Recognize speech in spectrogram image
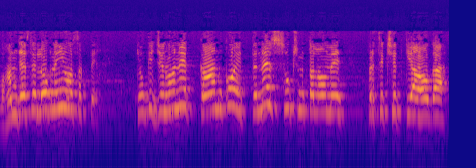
वो हम जैसे लोग नहीं हो सकते, क्योंकि जिन्होंने कान को इतने सूक्ष्म तलों में प्रशिक्षित किया होगा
